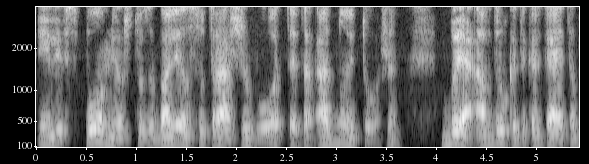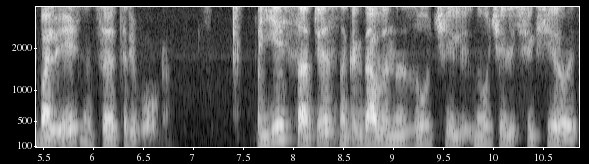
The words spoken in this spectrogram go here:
или вспомнил, что заболел с утра живот, это одно и то же. Б, а вдруг это какая-то болезнь, С, тревога. Есть, соответственно, когда вы научили, научились фиксировать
